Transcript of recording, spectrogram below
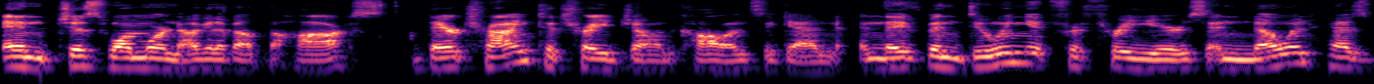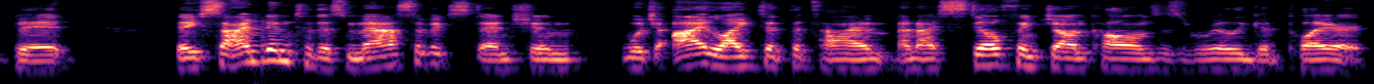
And just one more nugget about the Hawks. They're trying to trade John Collins again, and they've been doing it for three years, and no one has bid. They signed him to this massive extension, which I liked at the time, and I still think John Collins is a really good player.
